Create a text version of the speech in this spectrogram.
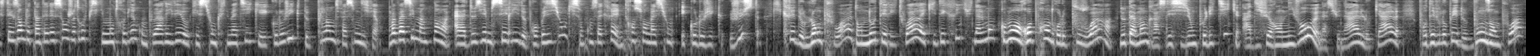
Cet exemple est intéressant, je trouve, puisqu'il montre bien qu'on peut arriver aux questions climatiques et écologiques de plein de façons différentes. On va passer maintenant à la deuxième série de propositions qui sont consacrées à une transformation écologique juste, qui crée de l'emploi dans nos territoires et qui décrit finalement comment reprendre le pouvoir, notamment grâce à des décisions politiques à différents niveaux, national, local, pour développer de bons emplois,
